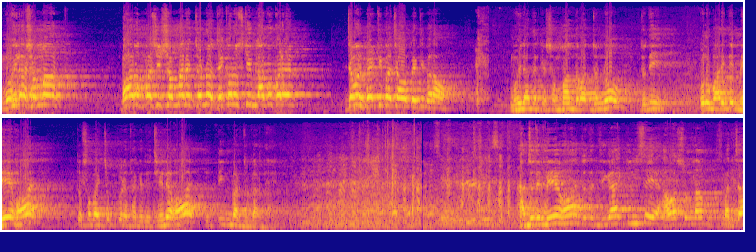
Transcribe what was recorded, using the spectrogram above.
মহিলা সম্মান, ভারতবাসীর সম্মানের জন্য যে কোনো স্কিম লাগু করেন, যেমন বেটি বাঁচাও, বেটি পড়াও। মহিলাদেরকে সম্মান দেওয়ার জন্য যদি কোনো বাড়িতে মেয়ে হয়, তো সবাই চুপ করে থাকে যে ছেলে হয়, তো তিনবার জোগাড় দেয়। আর যদি মেয়ে হয়, যদি জিগায়, কি হয়েছে আওয়াজ শুনলাম, বাচ্চা।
